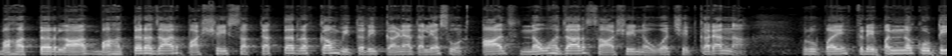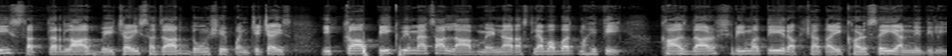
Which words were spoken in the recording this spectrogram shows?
बहात्तर लाख बहात्तर हजार पाचशे सत्याहत्तर रक्कम वितरित करण्यात आली असून आज नऊ हजार सहाशे नव्वद शेतकऱ्यांना रुपये त्रेपन्न कोटी सत्तर लाख बेचाळीस हजार दोनशे पंचेचाळीस इतका पीक विम्याचा लाभ मिळणार असल्याबाबत माहिती खासदार श्रीमती रक्षाताई खडसे यांनी दिली.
